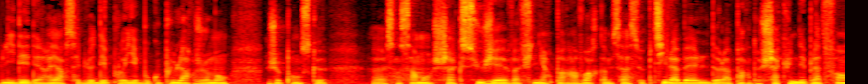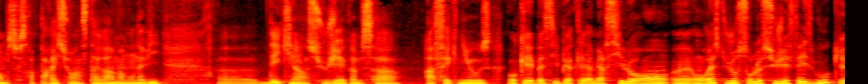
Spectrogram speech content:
l'idée derrière, c'est de le déployer beaucoup plus largement. Je pense que euh, sincèrement, chaque sujet va finir par avoir comme ça ce petit label de la part de chacune des plateformes. Ce sera pareil sur Instagram, à mon avis. Euh, dès qu'il y a un sujet comme ça, à fake news. Ok, bah hyper clair. Merci Laurent. On reste toujours sur le sujet Facebook.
